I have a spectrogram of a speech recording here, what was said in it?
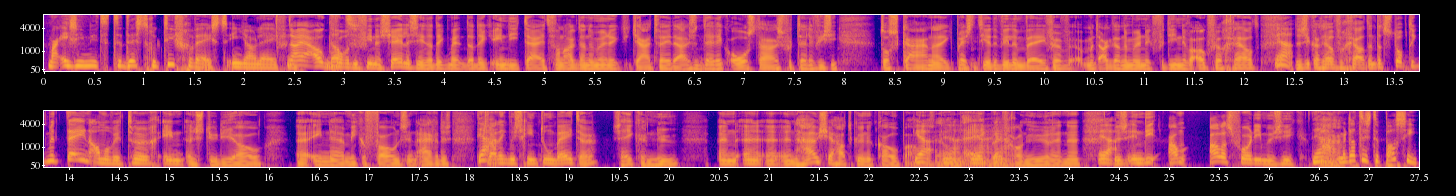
Maar is hij niet te destructief geweest in jouw leven? Nou ja, ook Dat- bijvoorbeeld in financiële zin. Dat ik, met, dat ik in die tijd van Akda de Munnik, het jaar 2000, deed ik All Stars voor televisie. Toscane, ik presenteerde Willem Wever. Met Akda de Munnik verdienden we ook veel geld. Ja. Dus ik had heel veel geld. En dat stopte ik meteen allemaal weer terug in een studio. eh, in eh, microfoons en eigen. Dus terwijl ik misschien toen beter, zeker nu, een, een, een huisje had kunnen kopen. Ja, zelf. ja, nee, ja, ik bleef gewoon huren. En, eh. Dus in die, al- alles voor die muziek. Ja, maar, dat is de passie.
